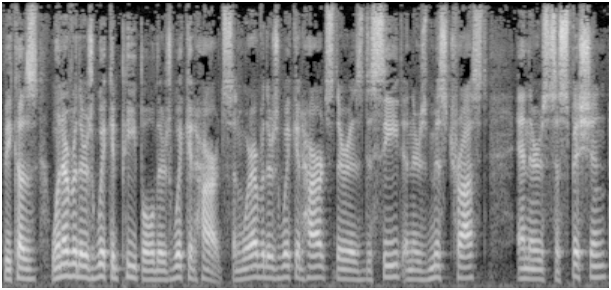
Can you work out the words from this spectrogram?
because whenever there's wicked people, there's wicked hearts. And wherever there's wicked hearts, there is deceit and there's mistrust and there's suspicion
